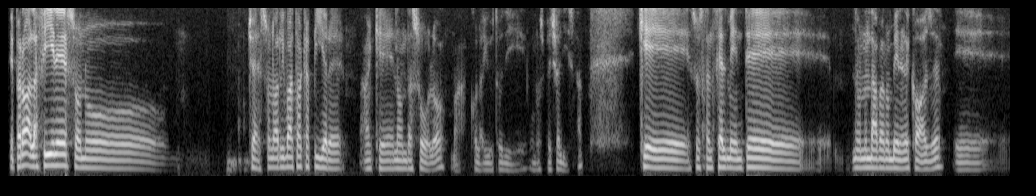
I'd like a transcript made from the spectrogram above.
E però alla fine sono, cioè, sono arrivato a capire anche non da solo, ma con l'aiuto di uno specialista, che sostanzialmente non andavano bene le cose e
